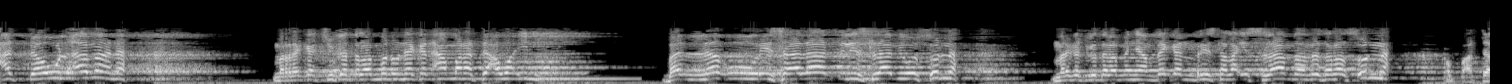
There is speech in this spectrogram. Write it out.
Ad-daul amanah. Mereka juga telah menunaikan amanah dakwah ini. Balaghu risalat islami wa sunnah mereka juga telah menyampaikan risalah Islam dan risalah sunnah kepada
